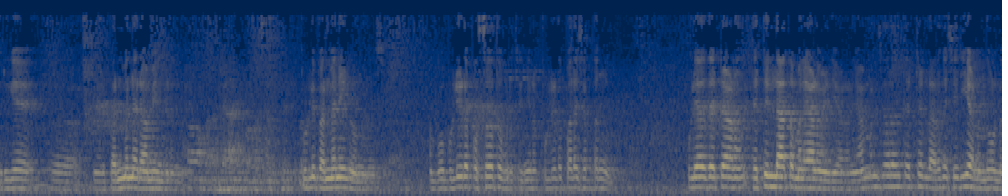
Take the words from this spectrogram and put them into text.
തിരികെ പന്മന രാമേന്ദ്രൻ. പുള്ളി പന്മനയിൽ വന്നു. ദിവസം അപ്പോൾ പുള്ളിയുടെ പുസ്തകത്തെ കുറിച്ച് ഇങ്ങനെ പുള്ളിയുടെ പല ശബ്ദങ്ങളും. പുള്ളി അത് തെറ്റാണ് തെറ്റില്ലാത്ത മലയാളം എഴുതിയാണ്. ഞാൻ മനസ്സിലായത് തെറ്റല്ല അതൊക്കെ ശരിയാണ് എന്തുകൊണ്ട്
